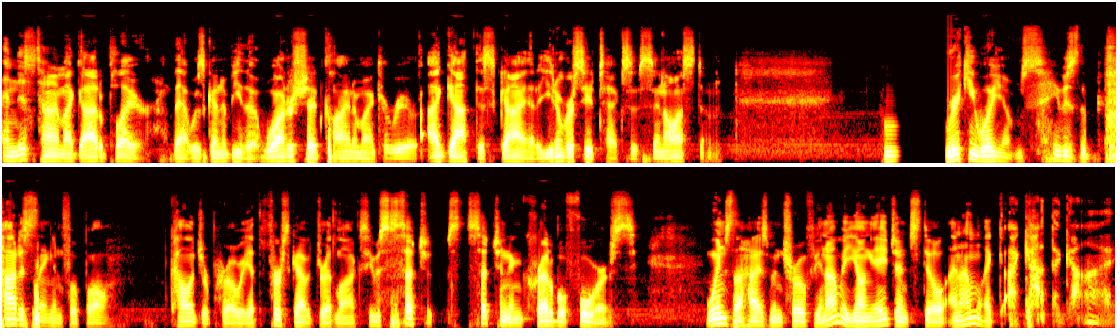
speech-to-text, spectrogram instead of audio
and this time I got a player that was going to be the watershed client of my career. I got this guy at a University of Texas in Austin. Ricky Williams. He was the hottest thing in football, college or pro. He had the first guy with dreadlocks. He was such a, such an incredible force. Wins the Heisman Trophy, and I'm a young agent still, and I'm like, I got the guy.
